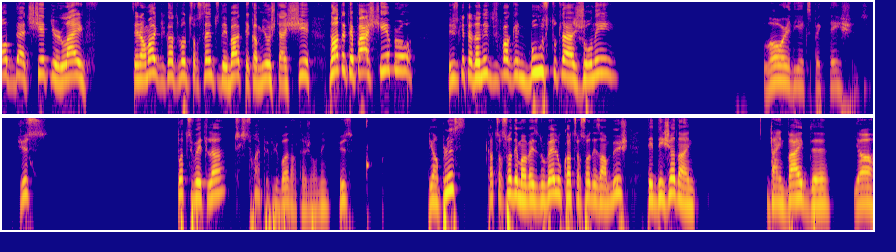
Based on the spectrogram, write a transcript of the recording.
up that shit your life. C'est normal que quand tu montes sur scène, tu débarques, t'es comme yo, je t'ai chier. Non, t'étais pas à chier, bro. C'est juste que t'as donné du fucking boost toute la journée. Lower the expectations. Juste. Toi, tu veux être là, tu sois un peu plus bas dans ta journée. Juste. Puis en plus, quand tu reçois des mauvaises nouvelles ou quand tu reçois des embûches, t'es déjà dans une, dans une vibe de Yo,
